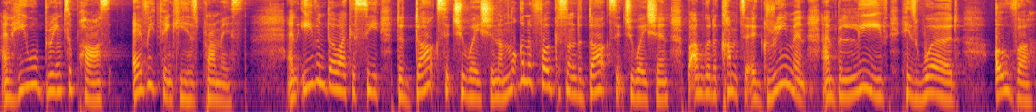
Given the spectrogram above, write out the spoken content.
and he will bring to pass everything he has promised. And even though I can see the dark situation, I'm not going to focus on the dark situation, but I'm going to come to agreement and believe his word over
